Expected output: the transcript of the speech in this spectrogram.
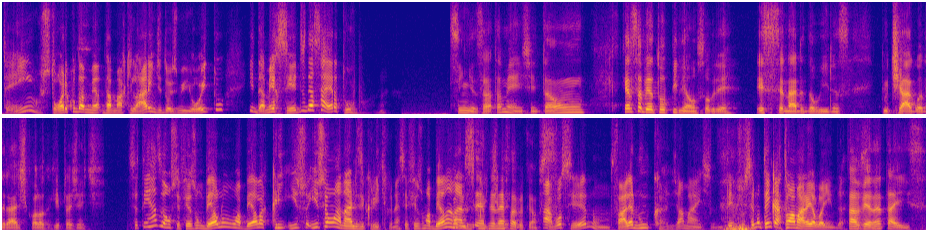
Tem o histórico da, da McLaren de 2008 e da Mercedes dessa era turbo. Né? Sim, exatamente. Então, quero saber a tua opinião sobre esse cenário da Williams que o Thiago Andrade coloca aqui pra gente. Você tem razão, você fez um belo, uma bela. Isso, isso é uma análise crítica, né? Você fez uma bela análise Como sempre, crítica. né, Fábio Campos? Ah, você não falha nunca, jamais. Você não tem cartão amarelo ainda. Tá vendo, né, Thaís?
